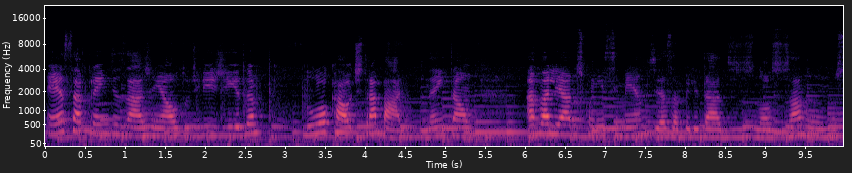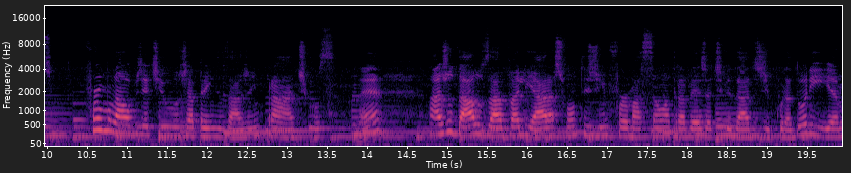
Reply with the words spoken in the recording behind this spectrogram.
essa aprendizagem autodirigida no local de trabalho, né? Então, avaliar os conhecimentos e as habilidades dos nossos alunos, formular objetivos de aprendizagem práticos, né? Ajudá-los a avaliar as fontes de informação através de atividades de curadoria,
